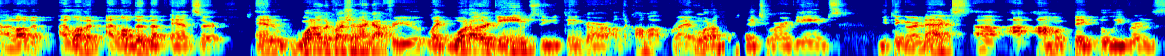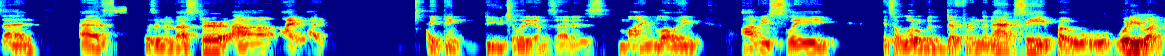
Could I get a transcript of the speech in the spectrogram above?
I love it. I love it. I love the in-depth answer. And one other question I got for you: like, what other games do you think are on the come up? Right? What other play to earn games you think are next? Uh, I, I'm a big believer in Zed as as an investor. Uh, I, I I think the utility on Zed is mind blowing. Obviously, it's a little bit different than Axie, but what do you like?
